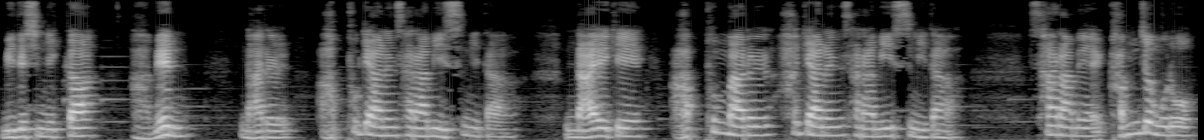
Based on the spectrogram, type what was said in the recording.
믿으십니까? 아멘. 나를 아프게 하는 사람이 있습니다. 나에게 아픈 말을 하게 하는 사람이 있습니다. 사람의 감정으로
